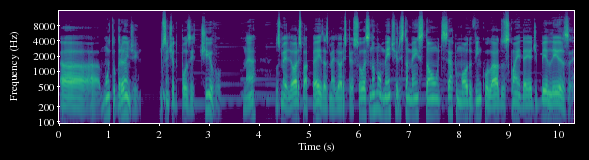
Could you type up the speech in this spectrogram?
uh, muito grande, no sentido positivo, né, dos melhores papéis, das melhores pessoas, normalmente eles também estão, de certo modo, vinculados com a ideia de beleza.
